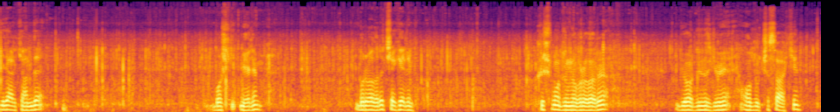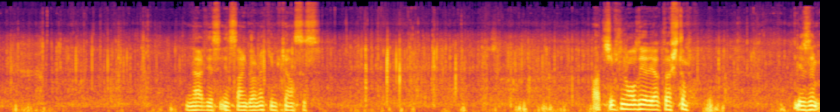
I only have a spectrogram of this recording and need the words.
Giderken de boş gitmeyelim. Buraları çekelim. Kış modunda buraları gördüğünüz gibi oldukça sakin. Neredeyse insan görmek imkansız. Çiftliğinin olduğu yere yaklaştım. Bizim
